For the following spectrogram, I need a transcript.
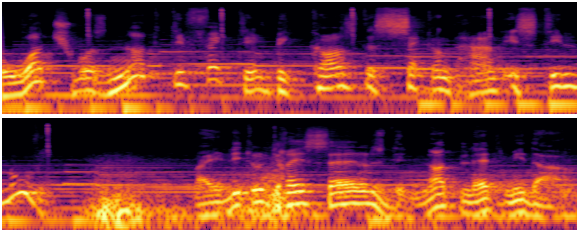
watch was not defective because the second hand is still moving. My little gray cells did not let me down.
